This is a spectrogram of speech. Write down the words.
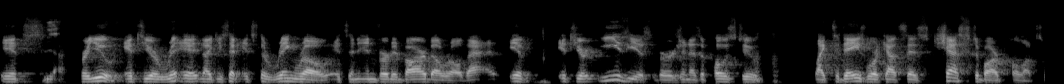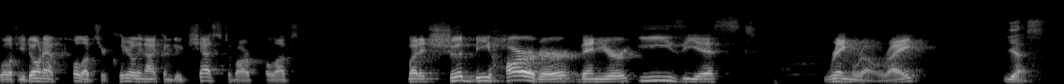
It's Yeah. for you. It's your it- like you said. It's the ring row. It's an inverted barbell row. That if it's your easiest version, as opposed to like today's workout says chest to bar pull ups. Well, if you don't have pull ups, you're clearly not going to do chest to bar pull ups. But it should be harder than your easiest ring row, right? yes.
